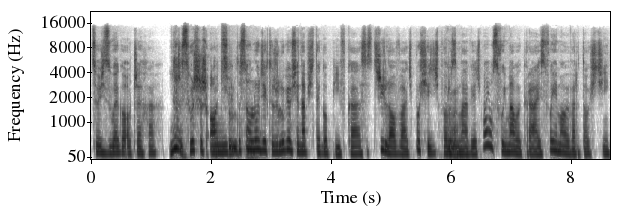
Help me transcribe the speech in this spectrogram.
coś złego o Czechach? Nie, czy słyszysz o nich? To są ludzie, którzy lubią się napić tego piwka, chillować, posiedzieć, porozmawiać. Mają swój mały kraj, swoje małe wartości.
